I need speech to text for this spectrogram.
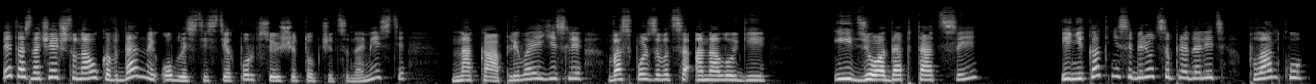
Это означает, что наука в данной области с тех пор все еще топчется на месте, накапливая, если воспользоваться аналогией, идиоадаптации и никак не соберется преодолеть планку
